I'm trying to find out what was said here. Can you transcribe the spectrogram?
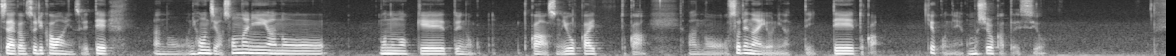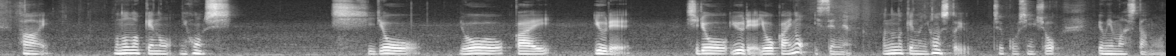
時代が移り変わるにつれてあの日本人はそんなにあのもののけというのとかその妖怪とかあの恐れないようになっていてとか結構ね面白かったですよ。はい。もののけの日本史資料妖怪幽霊資料幽霊妖怪の1,000年もののけの日本史という中高新書を読みましたの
